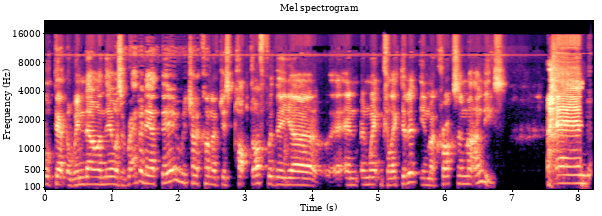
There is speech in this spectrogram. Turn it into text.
looked out the window and there was a rabbit out there, which I kind of just popped off with the uh, and, and went and collected it in my Crocs and my undies. and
